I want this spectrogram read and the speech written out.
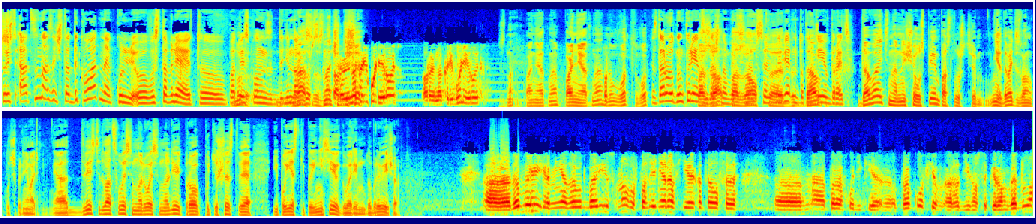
То есть, а цена, значит, адекватная, коль э, выставляют э, по Ну, 2,5 за раз, значит, Рынок дешев- регулирует. Рынок регулирует. Зна- Понятно, понятно. Ну вот, вот. Здоровая конкуренция Пожал- должна быть, пожалуйста, абсолютно верно, только да- где ее брать? Давайте, наверное, еще успеем послушать. Нет, давайте звонок лучше принимать. А, 228-08-09 про путешествия и поездки по Енисею говорим. Добрый вечер. А, Добрый вечер, меня зовут Борис. Ну, в последний раз я катался на пароходике э, Прокофьев аж в 91 году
